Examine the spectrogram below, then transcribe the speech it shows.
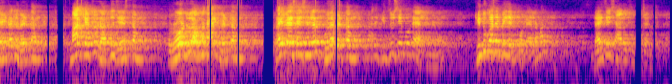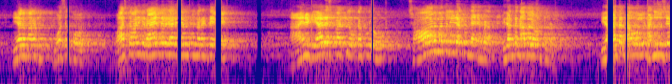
మీటర్లు పెడతాం. మార్కెట్లు రద్దు చేస్తాం. రోడ్లు అమ్మకానికి పెడతాం. రైల్వే స్టేషన్లను కుదర పెడతాం అది గిజ్జు చూసే మేము. గిద్దు కోసం బీజేపీ పోటేయాలి మనం దయచేసి ఆలోచించండి. ఇవాళ మనం మోసపోవద్దు. వాస్తవానికి రాజేందర్ గారు ఏమంటున్నారంటే ఆయన టిఆర్ఎస్ పార్టీలో ఉన్నప్పుడు చాలా మంది లీడర్లు ఉండే ఆయన ఇదంతా నా బలం అనుకున్నాడు. ఇదంతా నా వాళ్ళు నన్ను చూసే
